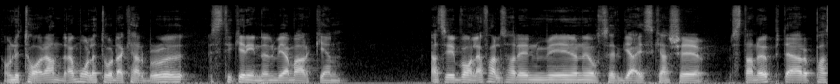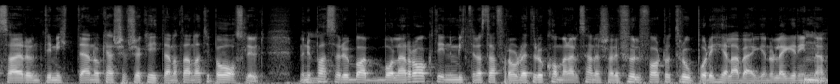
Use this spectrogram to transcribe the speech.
om du tar andra målet då där Carbro sticker in den via marken. Alltså i vanliga fall så hade nog sett guys kanske stanna upp där och passa runt i mitten och kanske försöka hitta något annat typ av avslut. Men nu Mm. passar du bara bollen rakt in i mitten av straffområdet och då kommer Alexandersson i full fart och tror på det hela vägen och lägger in Mm. den.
